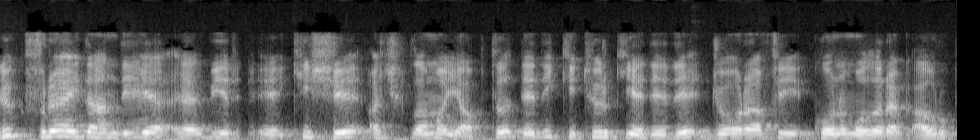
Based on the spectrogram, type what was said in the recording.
Luc Freydan diye e, bir e, kişi açıklama yaptı. Dedi ki Türkiye dedi coğrafi konum olarak Avrupa'ya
